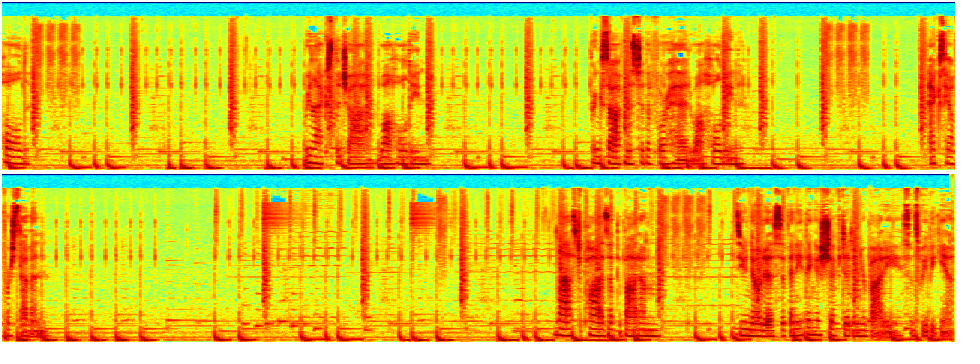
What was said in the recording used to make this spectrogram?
Hold. Relax the jaw while holding. Bring softness to the forehead while holding. Exhale for seven. Last pause at the bottom as you notice if anything has shifted in your body since we began.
